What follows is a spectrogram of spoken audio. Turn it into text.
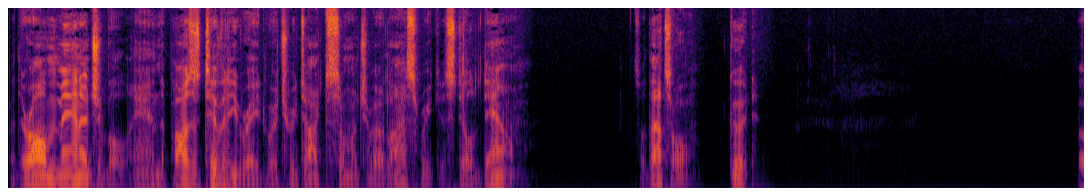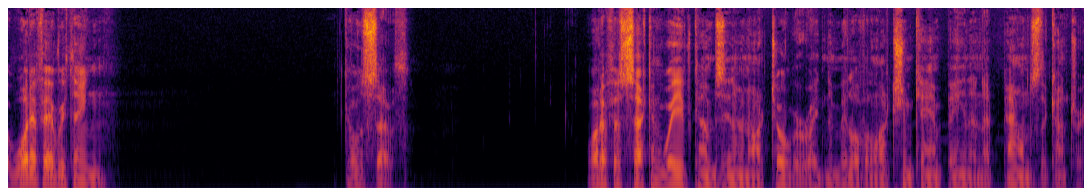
But they're all manageable, and the positivity rate, which we talked so much about last week, is still down. So that's all good. But what if everything goes south? What if a second wave comes in in October, right in the middle of an election campaign, and it pounds the country?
